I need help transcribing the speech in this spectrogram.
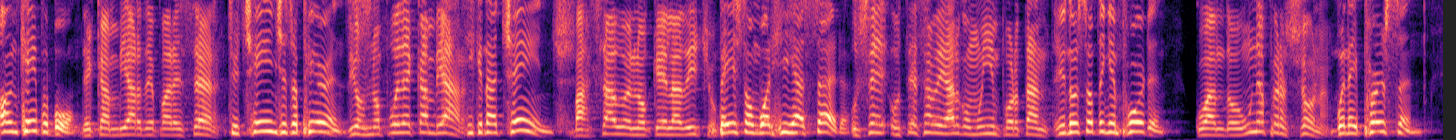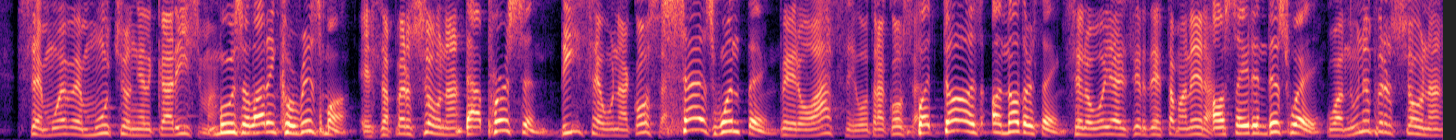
incapable de cambiar de parecer. to change his appearance. Dios no puede cambiar He cannot change basado en lo que él ha dicho. based on what he has said. Usted, usted sabe algo muy importante. You know something important? Cuando una persona When a person se mueve mucho en el carisma, moves a lot in charisma, esa persona that person dice una cosa, says one thing pero hace otra cosa. but does another thing. Se lo voy a decir de esta manera. I'll say it in this way. Cuando una persona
